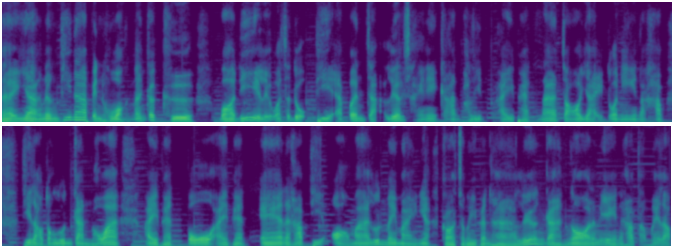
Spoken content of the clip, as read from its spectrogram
แต่อีกอย่างหนึ่งที่น่าเป็นห่วงนั่นก็คือบอดี้หรือวัสดุที่ Apple จะเลือกใช้ในการผลิต iPad หน้าจอใหญ่ตัวนี้นะครับ ที่เราต้องลุ้นกันเพราะว่า iPad Pro iPad Air นะครับที่ออกมารุ่นใหม่ๆเนี่ยก็จะมีปัญหาเรื่องการงอนั่นเองนะครับทำให้เรา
